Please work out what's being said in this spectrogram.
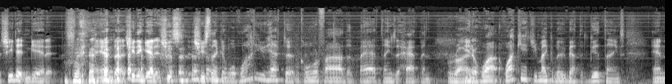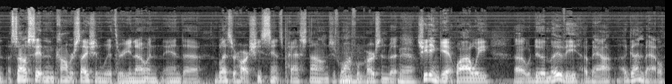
she didn't get it, and uh, she didn't get it. She's she's thinking, well, why do you have to glorify the bad things that happen? Right. You know, why why can't you make a movie about the good things? And so I was sitting in conversation with her, you know, and and uh, bless her heart, she's since passed on. She's a wonderful person, but Mm-hmm. Yeah. she didn't get why we uh, would do a movie about a gun battle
